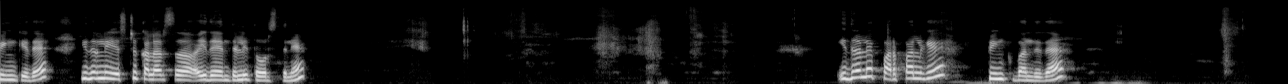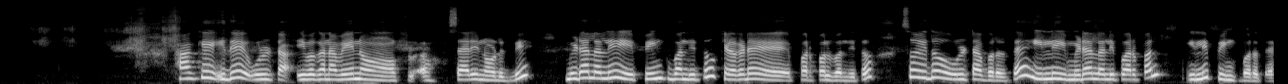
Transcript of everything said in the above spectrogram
ಪಿಂಕ್ ಇದೆ. ಇದರಲ್ಲಿ ಎಷ್ಟು ಕಲರ್ಸ್ ಇದೆ ಅಂತೇಳಿ ತೋರಿಸ್ತೀನಿ. ಇದರಲ್ಲೇ ಪರ್ಪಲ್ಗೆ ಪಿಂಕ್ ಬಂದಿದೆ. ಹಾಗೆ ಇದೇ ಉಲ್ಟಾ. ಇವಾಗ ನಾವೇನು ಸ್ಯಾರಿ ನೋಡಿದ್ವಿ. ಮಿಡಲ್ ಅಲ್ಲಿ ಪಿಂಕ್ ಬಂದಿತ್ತು, ಕೆಳಗಡೆ ಪರ್ಪಲ್ ಬಂದಿತ್ತು. ಸೊ ಇದು ಉಲ್ಟಾ ಬರುತ್ತೆ. ಇಲ್ಲಿ ಮಿಡಲ್ ಅಲ್ಲಿ ಪರ್ಪಲ್ ಇಲ್ಲಿ ಪಿಂಕ್ ಬರುತ್ತೆ.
